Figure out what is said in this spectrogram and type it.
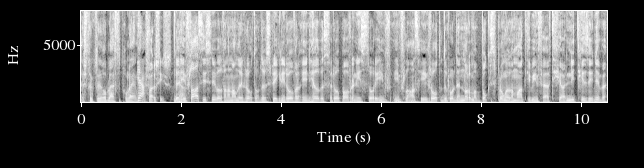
structureel blijft het probleem. Ja, maar precies. De ja. inflatie is nu wel van een andere grootte. We spreken hier over in heel West-Europa over een historische inflatie. Groot, er worden enorme bokkensprongen gemaakt die we in 50 jaar niet gezien hebben.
